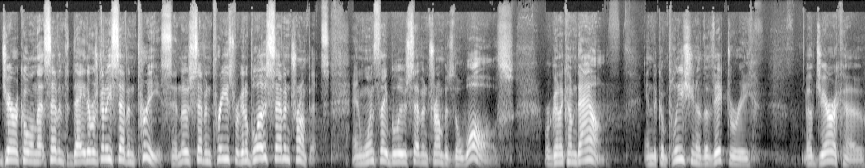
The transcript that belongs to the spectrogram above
Jericho on that seventh day, there was going to be seven priests, and those seven priests were going to blow seven trumpets. And once they blew seven trumpets, the walls were going to come down and the completion of the victory of Jericho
